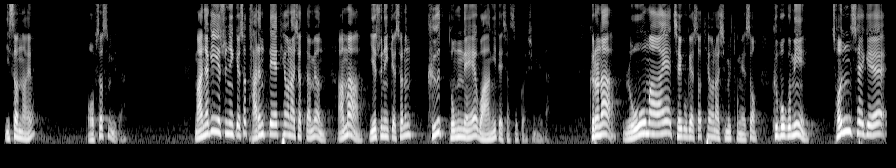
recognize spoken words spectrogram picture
있었나요? 없었습니다. 만약에 예수님께서 다른 때에 태어나셨다면 아마 예수님께서는 그 동네의 왕이 되셨을 것입니다. 그러나 로마의 제국에서 태어나심을 통해서 그 복음이 전 세계에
